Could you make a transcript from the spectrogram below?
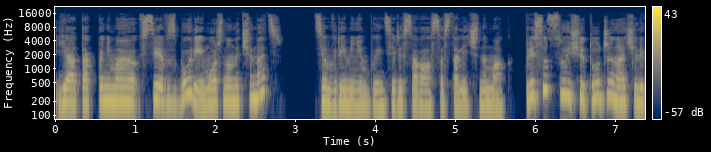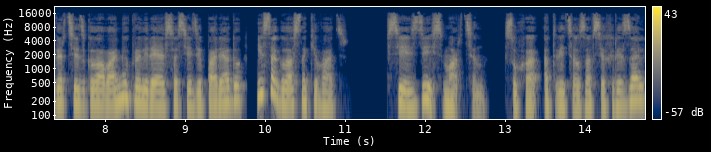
«Я так понимаю, все в сборе и можно начинать?» Тем временем поинтересовался столичный маг. Присутствующие тут же начали вертеть головами, проверяя соседей по ряду и согласно кивать. «Все здесь, Мартин», – сухо ответил за всех Резаль,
